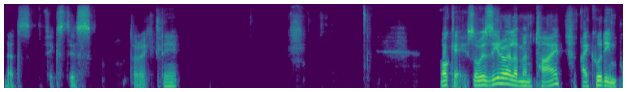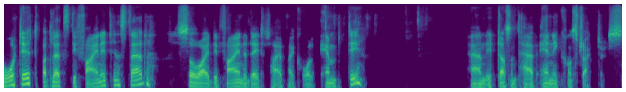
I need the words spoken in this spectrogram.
Let's fix this directly. Okay, so a zero element type, I could import it, but let's define it instead. So I define the data type I call empty, and it doesn't have any constructors.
